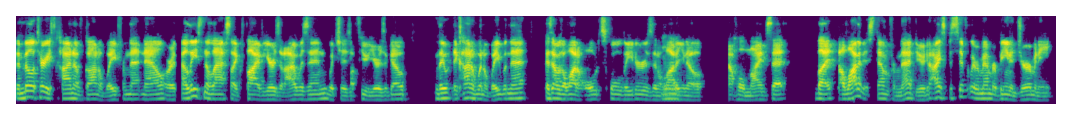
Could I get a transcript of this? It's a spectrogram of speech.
The military's kind of gone away from that now, or at least in the last like five years that I was in, which is a few years ago they they kind of went away with that because that was a lot of old school leaders and a mm. lot of you know that whole mindset. But a lot of it stemmed from that, dude. I specifically remember being in Germany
